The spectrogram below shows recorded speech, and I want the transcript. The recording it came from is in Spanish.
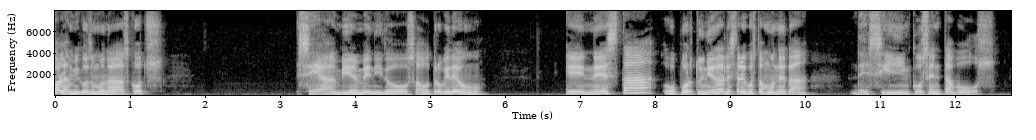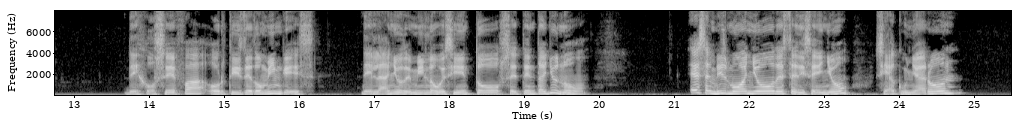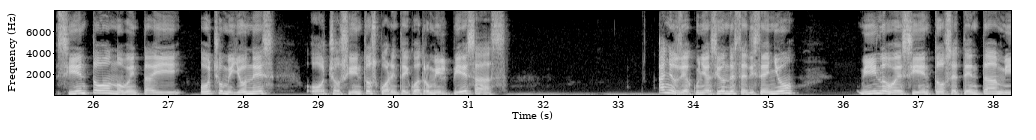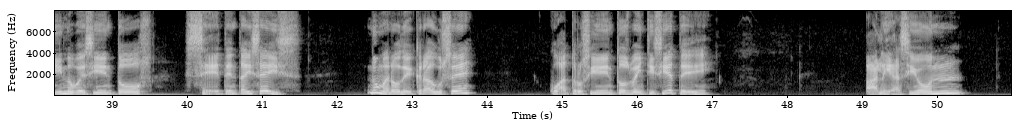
Hola amigos de Monadas Cots. Sean bienvenidos a otro video. En esta oportunidad les traigo esta moneda de 5 centavos de Josefa Ortiz de Domínguez del año de 1971. Ese mismo año de este diseño se acuñaron 198 millones 844 mil piezas. Años de acuñación de este diseño 1970-1976. Número de Krause 427. Aleación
